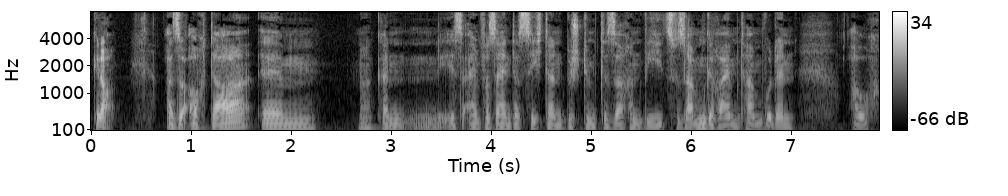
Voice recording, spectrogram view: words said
Genau. Also auch da ähm, na, kann es einfach sein, dass sich dann bestimmte Sachen wie zusammengereimt haben, wo dann auch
